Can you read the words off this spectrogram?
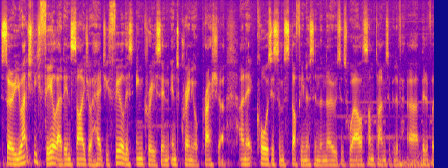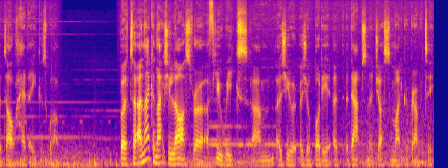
So you actually feel that inside your head. You feel this increase in intracranial pressure, and it causes some stuffiness in the nose as well. Sometimes a bit of uh, a bit of a dull headache as well. But uh, and that can actually last for a, a few weeks um, as you as your body ad adapts and adjusts to microgravity.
